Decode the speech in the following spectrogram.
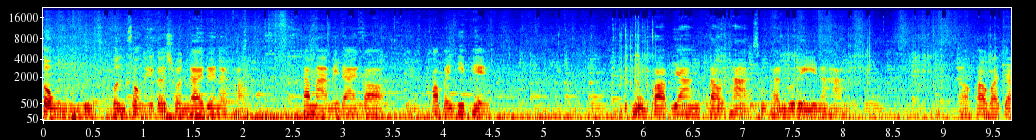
ส่งขนส่งเอกชนได้ด้วยนะคะ ถ้ามาไม่ได้ก็เข้าไปที่เพจ หมูกรอบย่างเตาถ่านสุพรรณบุรีนะคะแล้วเขาก็จะ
